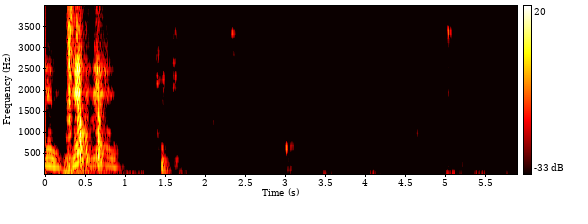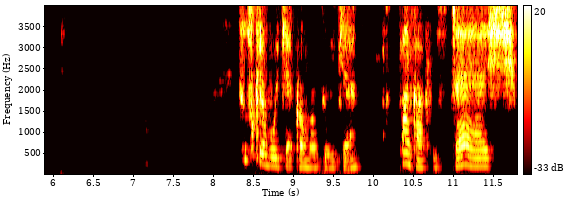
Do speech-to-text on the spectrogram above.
Mm, mm, mm. Subskrybujcie, komentujcie. Pan Kaktus, cześć!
